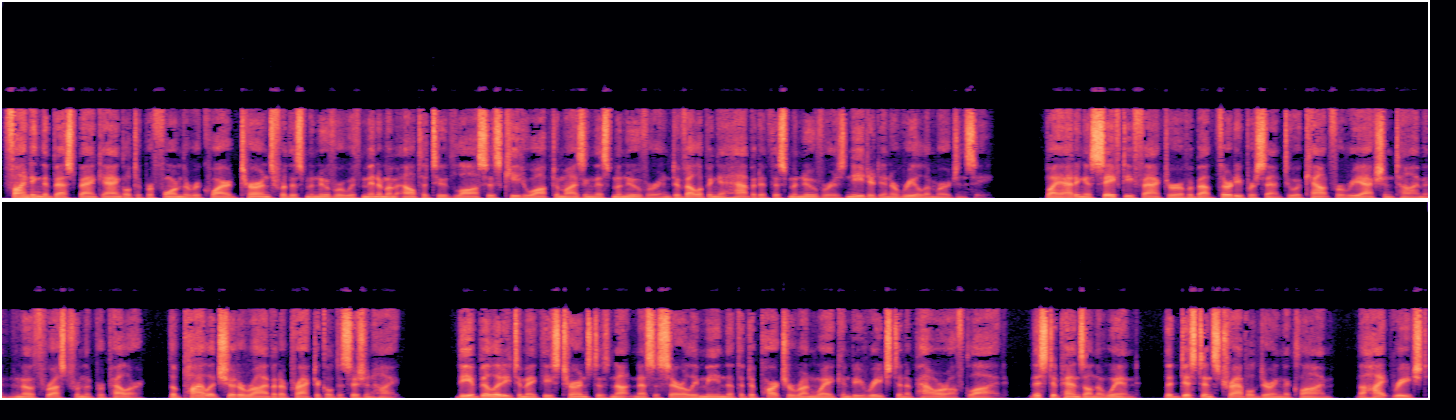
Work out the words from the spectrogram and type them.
Finding the best bank angle to perform the required turns for this maneuver with minimum altitude loss is key to optimizing this maneuver and developing a habit if this maneuver is needed in a real emergency by adding a safety factor of about 30% to account for reaction time and no thrust from the propeller, the pilot should arrive at a practical decision height. The ability to make these turns does not necessarily mean that the departure runway can be reached in a power off glide. This depends on the wind, the distance traveled during the climb, the height reached,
